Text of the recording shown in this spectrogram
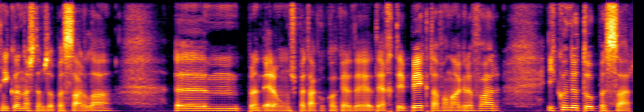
E quando nós estamos a passar lá, um, pronto, era um espetáculo qualquer da RTP que estavam lá a gravar. E quando eu estou a passar,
